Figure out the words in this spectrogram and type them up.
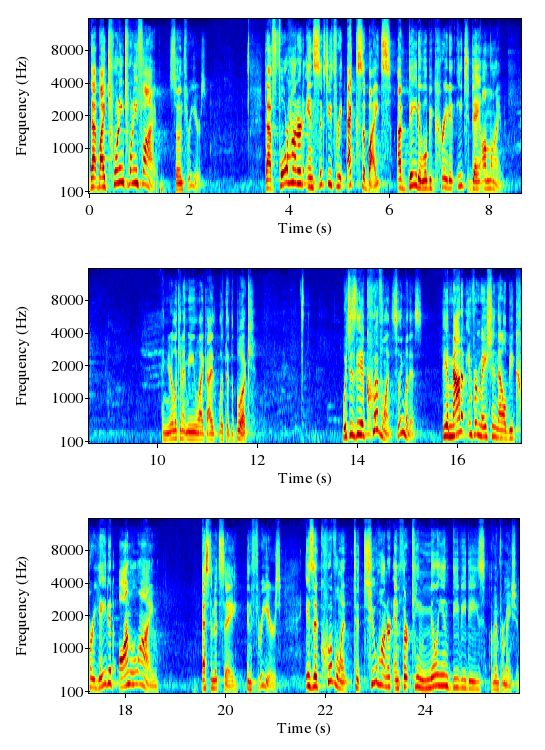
that by 2025, so in three years, that 463 exabytes of data will be created each day online. And you're looking at me like I looked at the book, which is the equivalent, so think about this the amount of information that will be created online, estimates say, in three years, is equivalent to 213 million DVDs of information.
